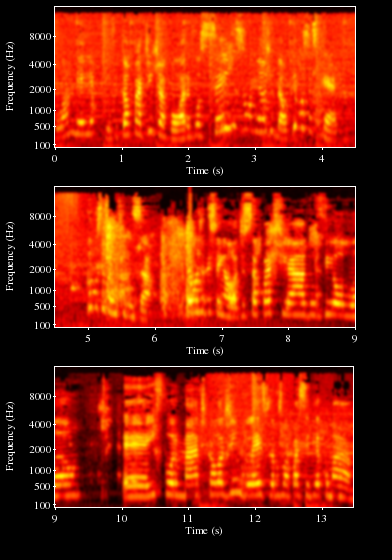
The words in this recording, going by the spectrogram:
Eu amei aquilo. Então, a partir de agora, vocês vão me ajudar. O que vocês querem? Como vocês vão utilizar? Então, hoje eles têm aula de sapateado, violão, é, informática, aula de inglês. Fizemos uma parceria com uma,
